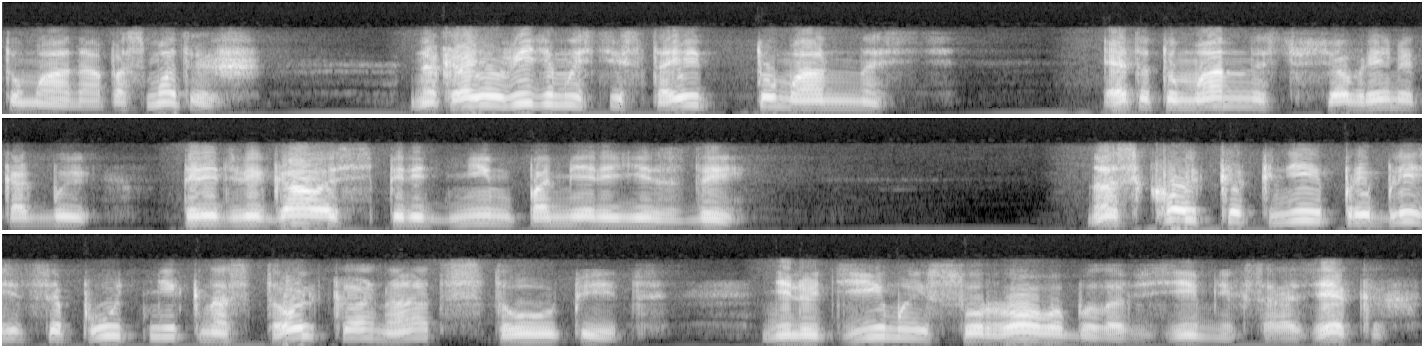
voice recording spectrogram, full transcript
тумана, а посмотришь, на краю видимости стоит туманность. Эта туманность все время как бы передвигалась перед ним по мере езды. Насколько к ней приблизится путник, настолько она отступит. Нелюдимо и сурово было в зимних саразеках,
